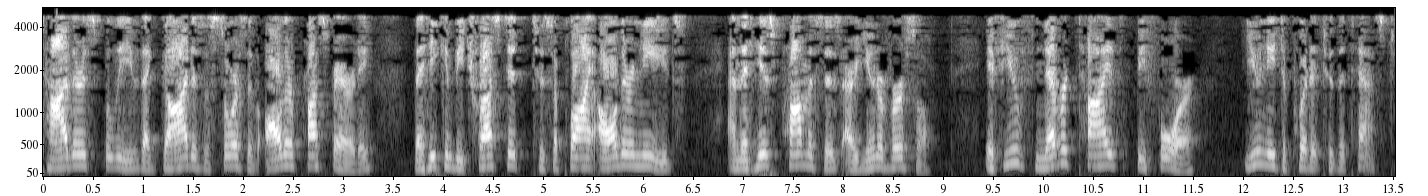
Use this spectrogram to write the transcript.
Tithers believe that God is the source of all their prosperity, that He can be trusted to supply all their needs, and that His promises are universal. If you've never tithed before, you need to put it to the test.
